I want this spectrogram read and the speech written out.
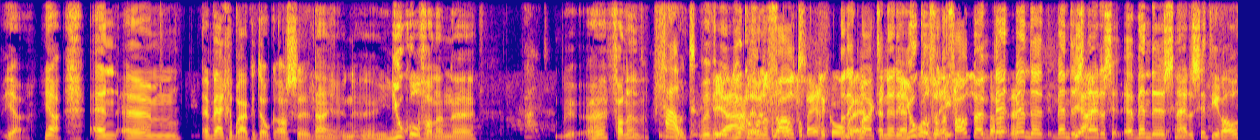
Ja, ja. En En wij gebruiken het ook als uh, nou, een, een joekel van een... Uh, uh, van een fout. Ja, joekel van een fout. Want ik maakte net een joekel van een fout. Maar Wende, Wende, ja. Snijders, Wende Snijders zit hier al.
